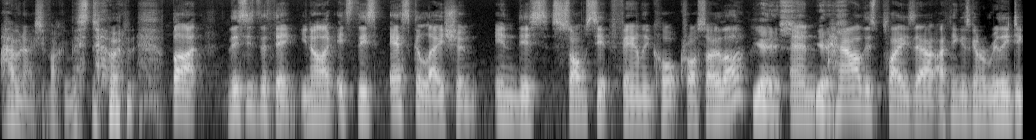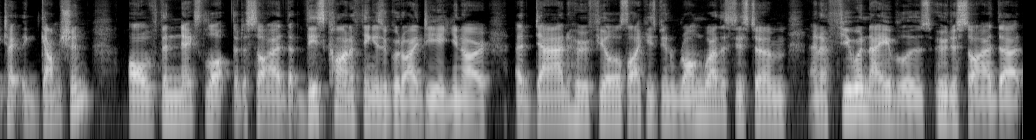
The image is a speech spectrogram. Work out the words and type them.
I haven't actually fucking listened to it. But this is the thing, you know, like it's this escalation in this Sovcit family court crossover. Yes. And yes. how this plays out, I think, is going to really dictate the gumption of the next lot that decide that this kind of thing is a good idea. You know, a dad who feels like he's been wronged by the system, and a few enablers who decide that,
